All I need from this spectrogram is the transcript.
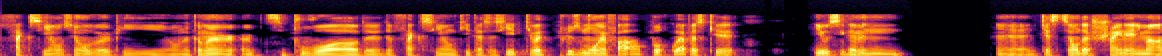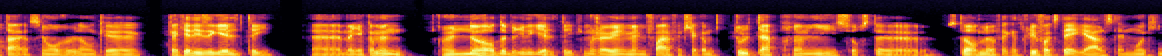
faction, si on veut, puis on a comme un, petit pouvoir de, de, faction qui est associé, puis qui va être plus ou moins fort. Pourquoi? Parce que il y a aussi comme une, euh, une question de chaîne alimentaire, si on veut. Donc, quand il y a des égalités, euh, ben il y a comme une, un ordre de bris d'égalité, puis moi j'avais les mammifères, fait que j'étais comme tout le temps premier sur cet ordre-là, fait que toutes les fois que c'était égal, c'était moi qui,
